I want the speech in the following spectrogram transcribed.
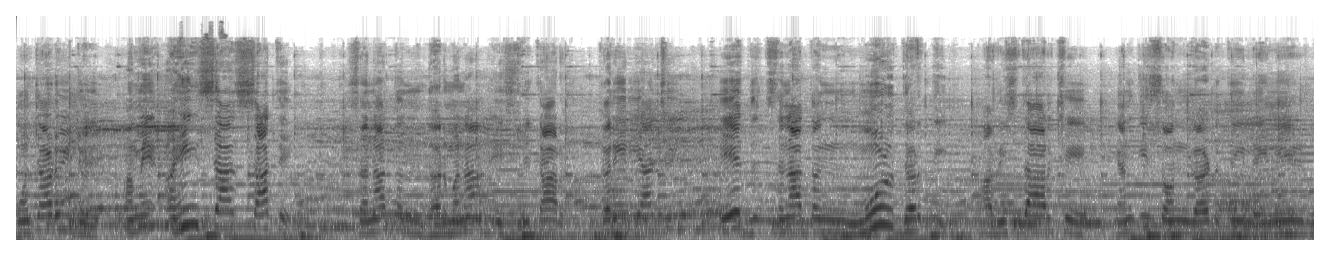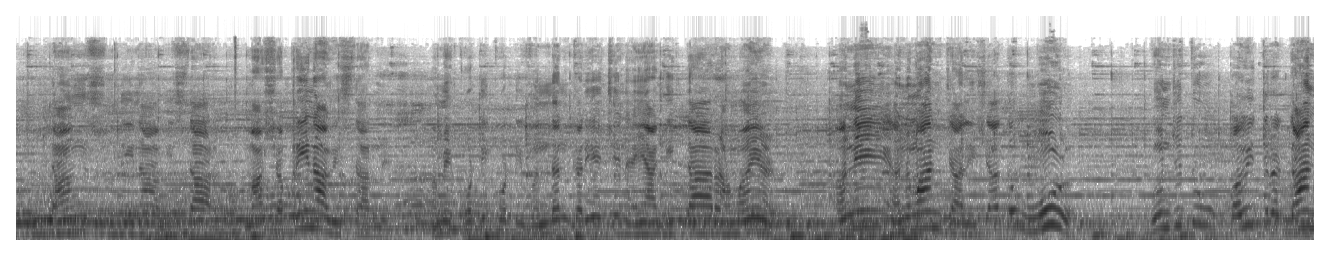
પહોંચાડવી જોઈએ. અમે અહિંસા સાથે સનાતન ધર્મના એ સ્વીકાર કરી રહ્યા છીએ. એ જ સનાતન મૂળ ધરતી આ વિસ્તાર છે કારણ કે સોનગઢથી લઈને ડાંગ સુધીના વિસ્તાર, મા શબરીના વિસ્તારને અમે કોટી કોટી વંદન કરીએ છીએ ને અહીંયા ગીતા, રામાયણ અને હનુમાન ચાલીસા તો મૂળ ગુંજતું પવિત્ર ગાન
